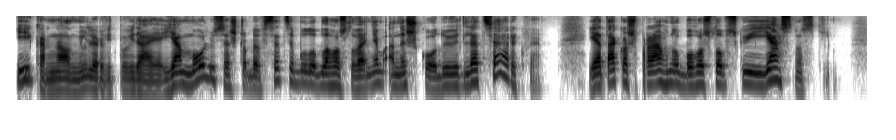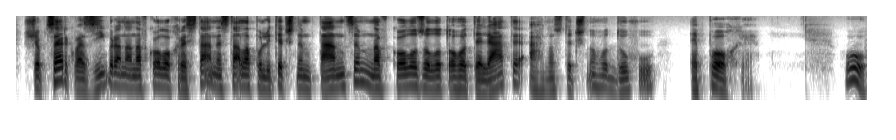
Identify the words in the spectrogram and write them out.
І кардинал Мюллер відповідає: Я молюся, щоб все це було благословенням, а не шкодою для церкви. Я також прагну богословської ясності, щоб церква, зібрана навколо Христа, не стала політичним танцем навколо золотого теляти агностичного духу епохи. У.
